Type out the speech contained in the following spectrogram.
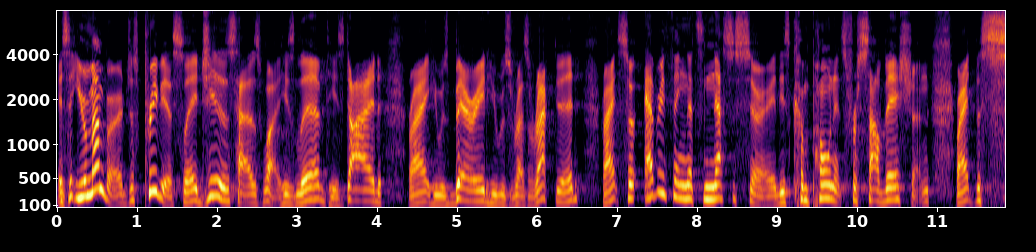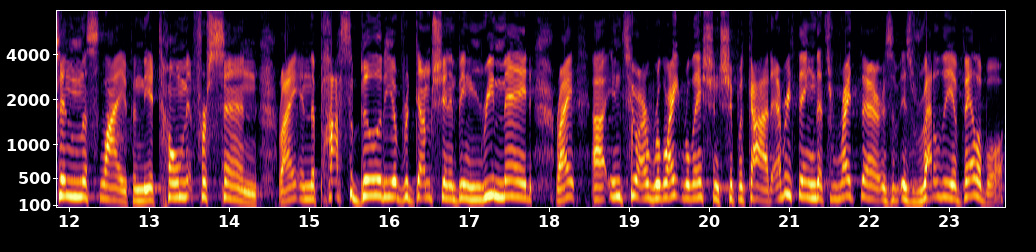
Is that you remember just previously, Jesus has what? He's lived, he's died, right? He was buried, he was resurrected, right? So everything that's necessary, these components for salvation, right? The sinless life and the atonement for sin, right? And the possibility of redemption and being remade, right? Uh, into our right relationship with God. Everything that's right there is, is readily available.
